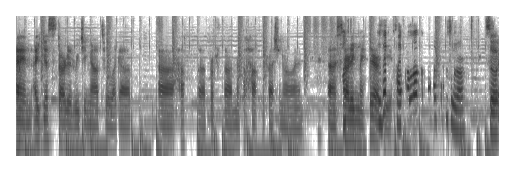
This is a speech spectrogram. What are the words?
and I just started reaching out to like a, a, health, a prof, a mental health professional and uh, starting my therapy. Is that psychologist or counselor? So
